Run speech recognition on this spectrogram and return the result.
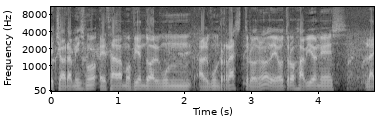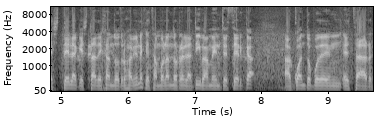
hecho, ahora mismo estábamos viendo algún, algún rastro ¿no? de otros aviones, la estela que está dejando otros aviones que están volando relativamente cerca. ¿A cuánto pueden estar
